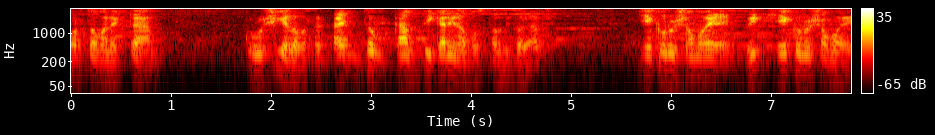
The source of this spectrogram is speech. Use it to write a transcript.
বর্তমানে একটা ক্রুশিয়াল অবস্থা, একদম ক্রান্তিকালীন অবস্থার ভিতরে আছে। যে কোনো সময়ে, যে কোনো সময়ে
